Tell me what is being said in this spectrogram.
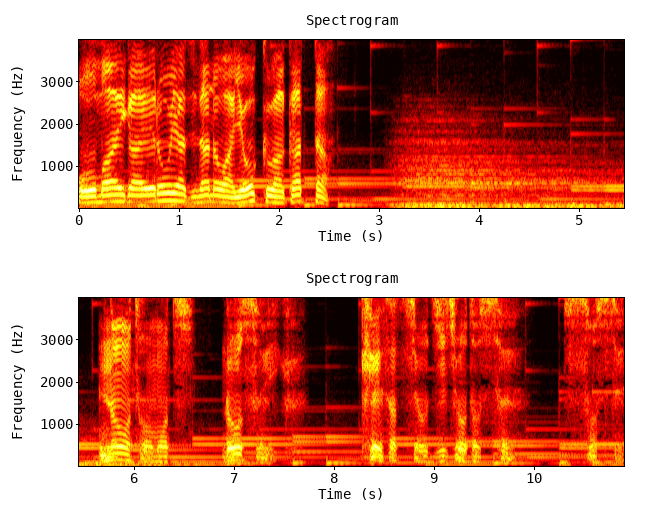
お前がエロ親父なのはよくわかった。ノートを持ちロスへ行く警察庁次長として。そし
